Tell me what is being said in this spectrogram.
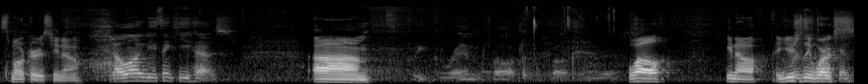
smokers. You know. How long do you think he has? Um, Pretty grim talk about that. well, you know, it usually works. talking.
